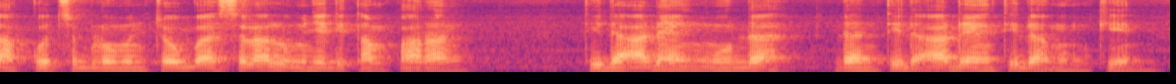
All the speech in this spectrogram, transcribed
Takut sebelum mencoba selalu menjadi tamparan. Tidak ada yang mudah dan tidak ada yang tidak mungkin.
